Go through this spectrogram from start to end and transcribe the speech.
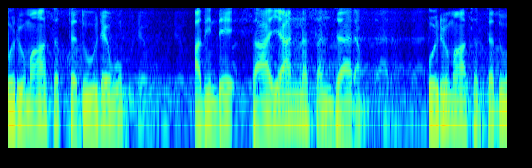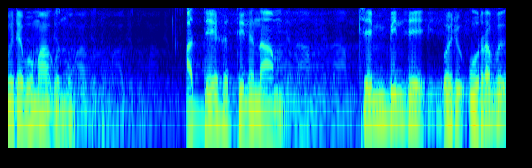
ഒരു മാസത്തെ ദൂരവും അതിന്റെ സായാഹ്ന സഞ്ചാരം ഒരു മാസത്തെ ദൂരവുമാകുന്നു. അദ്ദേഹത്തിന് നാം ചെമ്പിന്റെ ഒരു ഉറവ്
